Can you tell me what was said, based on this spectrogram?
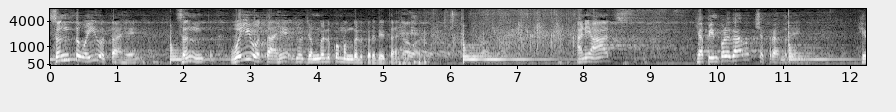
संत वही होता है. संत वही होता है जो जंगल को मंगल कर देता है। आणि आज ह्या पिंपळगाव क्षेत्रामध्ये हे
